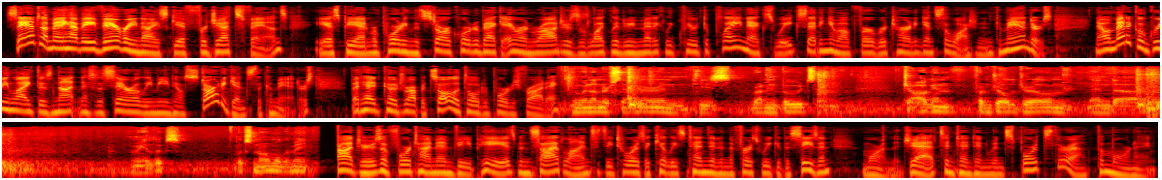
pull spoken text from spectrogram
Santa may have a very nice gift for Jets fans. ESPN reporting that star quarterback Aaron Rodgers is likely to be medically cleared to play next week, setting him up for a return against the Washington Commanders. Now, a medical green light does not necessarily mean he'll start against the Commanders, but head coach Robert Saleh told reporters Friday. He went under center and he's running boots and jogging from drill to drill, and, and uh, I mean, it looks looks normal to me. Rodgers, a four time MVP, has been sidelined since he tore his Achilles tendon in the first week of the season. More on the Jets and 1010 Win Sports throughout the morning.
